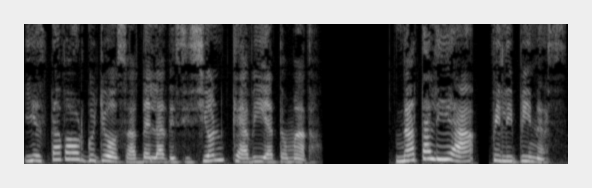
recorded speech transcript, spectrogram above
y estaba orgullosa de la decisión que había tomado. Natalia, Filipinas.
